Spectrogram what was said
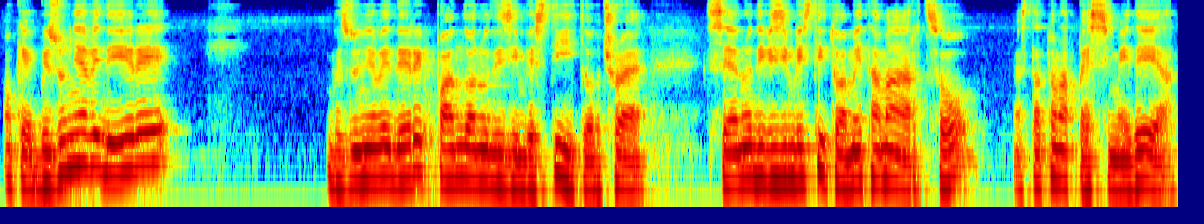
ok, bisogna vedere, bisogna vedere quando hanno disinvestito, cioè se hanno disinvestito a metà marzo è stata una pessima idea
